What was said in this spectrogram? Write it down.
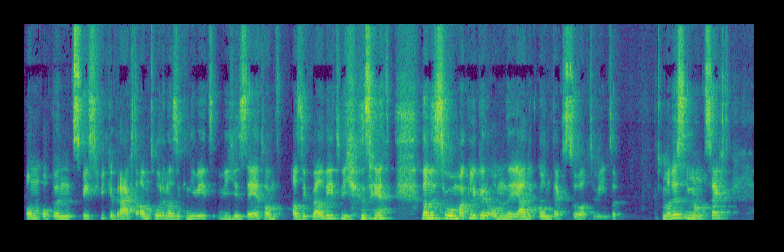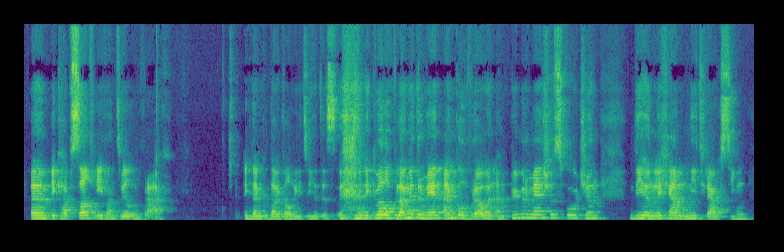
om op een specifieke vraag te antwoorden als ik niet weet wie je bent. Want als ik wel weet wie je bent, dan is het gewoon makkelijker om de, ja, de context zo wat te weten. Maar dus iemand zegt, um, ik heb zelf eventueel een vraag. Ik denk dat ik al weet wie het is. ik wil op lange termijn enkel vrouwen en pubermeisjes coachen die hun lichaam niet graag zien.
